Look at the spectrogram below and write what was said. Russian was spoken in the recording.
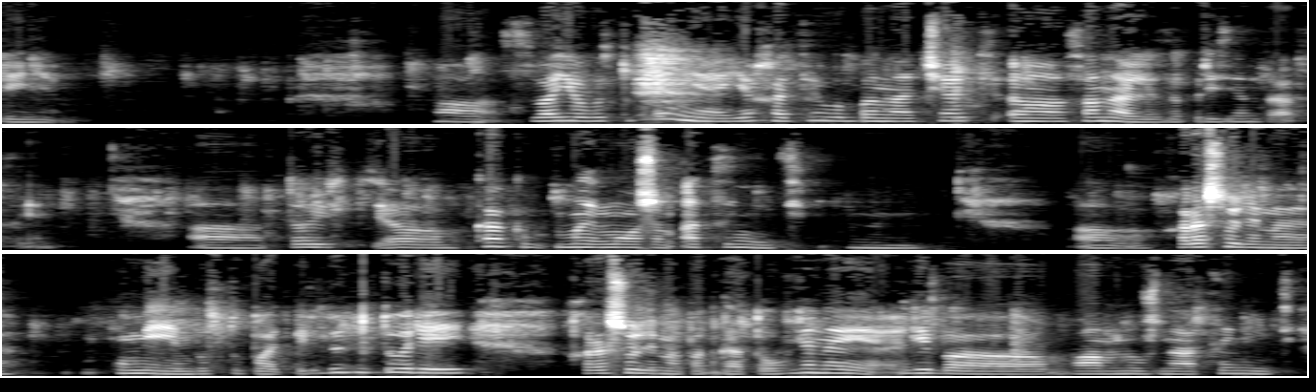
выступление. А, Свое выступление я хотела бы начать а, с анализа презентации. А, то есть, как мы можем оценить, хорошо ли мы умеем выступать перед аудиторией, хорошо ли мы подготовлены, либо вам нужно оценить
